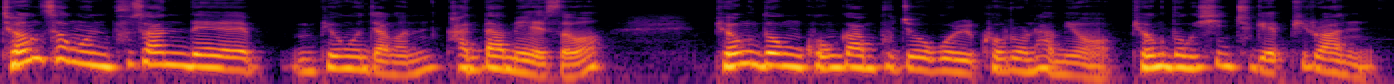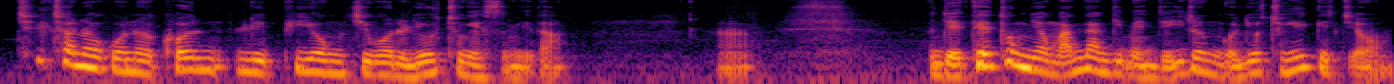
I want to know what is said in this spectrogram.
정성훈 부산대 병원장은 간담회에서 병동 공간 부족을 거론하며 병동 신축에 필요한 7천억 원의 건립 비용 지원을 요청했습니다. 어, 이제 대통령 만난 김에 이제 이런 걸 요청했겠죠.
